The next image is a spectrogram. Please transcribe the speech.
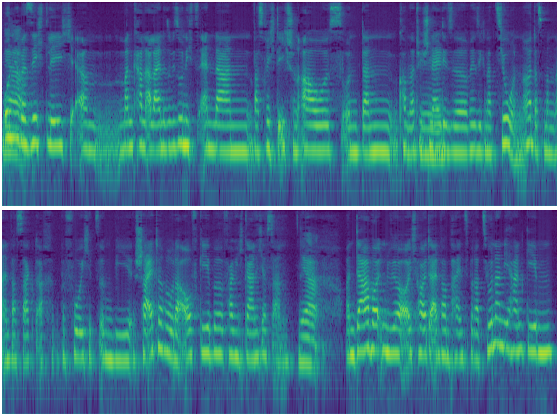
unübersichtlich, ja. ähm, man kann alleine sowieso nichts ändern, was richte ich schon aus und dann kommt natürlich mhm. schnell diese Resignation, ne? dass man einfach sagt, ach, bevor ich jetzt irgendwie scheitere oder aufgebe, fange ich gar nicht erst an. Ja. Und da wollten wir euch heute einfach ein paar Inspirationen an die Hand geben,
